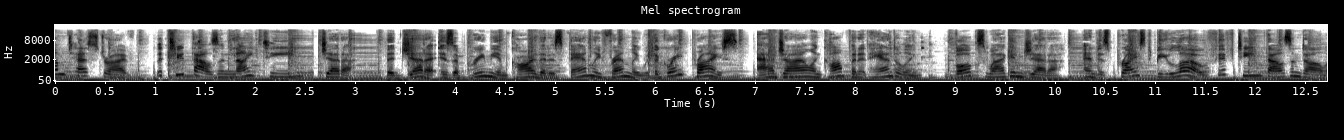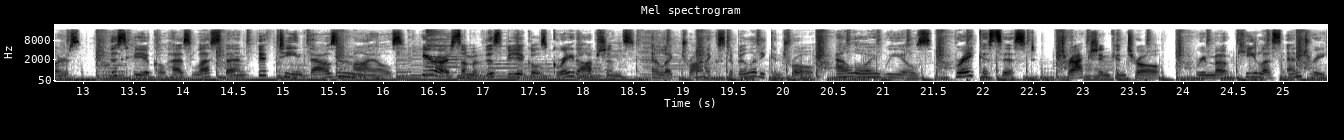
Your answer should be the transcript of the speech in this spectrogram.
Come test drive the 2019 Jetta. The Jetta is a premium car that is family friendly with a great price, agile and confident handling. Volkswagen Jetta and is priced below $15,000. This vehicle has less than 15,000 miles. Here are some of this vehicle's great options electronic stability control, alloy wheels, brake assist, traction control, remote keyless entry,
